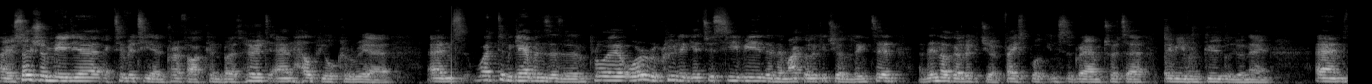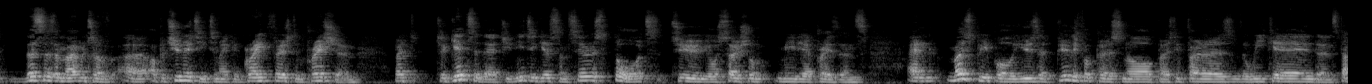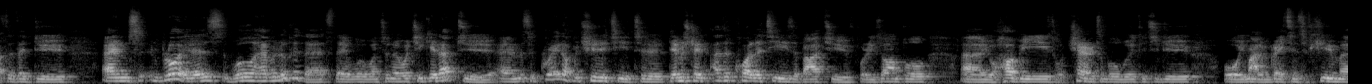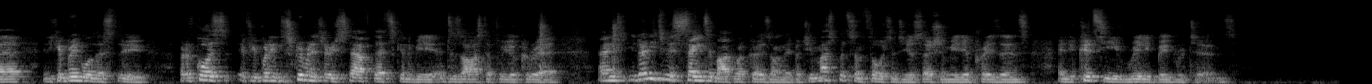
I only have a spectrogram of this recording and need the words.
Now, your social media activity and profile can both hurt and help your career. And what typically happens is an employer or a recruiter gets your CV, then they might go look at you on LinkedIn, and then they'll go look at you on Facebook, Instagram, Twitter, maybe even Google your name. And this is a moment of uh, opportunity to make a great first impression. But to get to that, you need to give some serious thought to your social media presence. And most people use it purely for personal, posting photos of the weekend and stuff that they do. And employers will have a look at that. They will want to know what you get up to. And it's a great opportunity to demonstrate other qualities about you. For example, uh, your hobbies or charitable work that you do, or you might have a great sense of humor, and you can bring all this through. But of course, if you're putting discriminatory stuff, that's going to be a disaster for your career. And you don't need to be a saint about what goes on there, but you must put some thought into your social media presence, and you could see really big returns.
